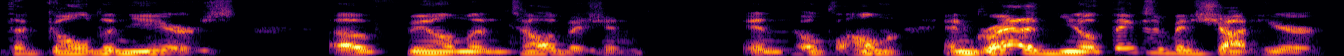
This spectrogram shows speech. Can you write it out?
the golden years of film and television in Oklahoma. And granted, you know, things have been shot here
